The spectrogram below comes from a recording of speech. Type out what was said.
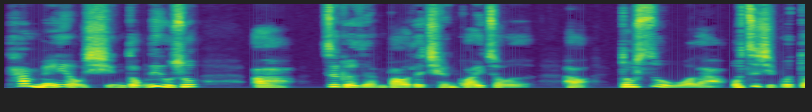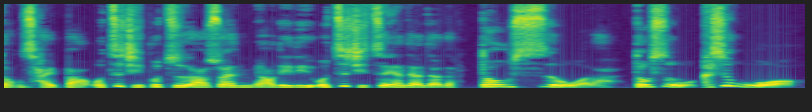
他没有行动。例如说啊，这个人把我的钱拐走了，都是我啦，我自己不懂财报，我自己不知道算毛利率，我自己怎样怎样怎样，都是我啦，都是我。可是我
